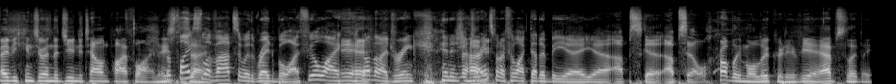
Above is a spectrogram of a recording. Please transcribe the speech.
Maybe you can join the junior talent pipeline. Who's Replace? Lavazza with Red Bull. I feel like Yeah. not that I drink energy No. drinks, but I feel like that'd be a uh, upsc- upsell. Probably more lucrative. Yeah, absolutely.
